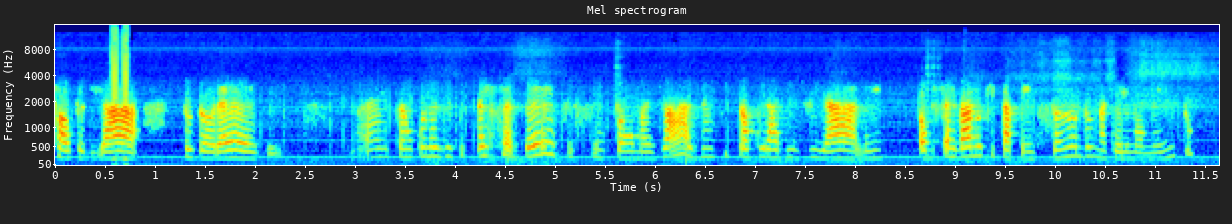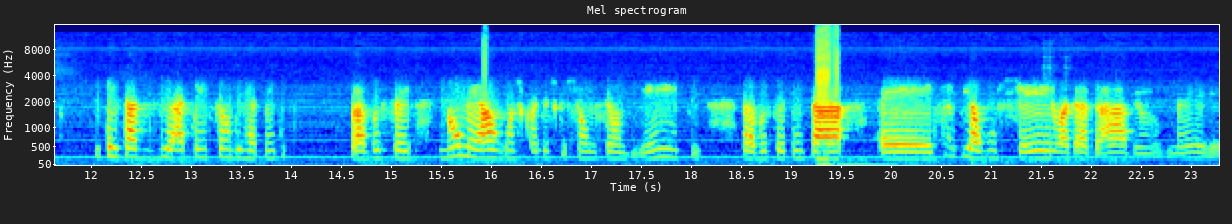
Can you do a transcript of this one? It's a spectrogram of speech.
falta de ar, sudorese. Né? Então, quando a gente perceber esses sintomas já, a gente procurar desviar ali, observar no que está pensando naquele momento e tentar desviar a atenção de repente para você nomear algumas coisas que estão no seu ambiente, para você tentar é, sentir algum cheiro agradável, né,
